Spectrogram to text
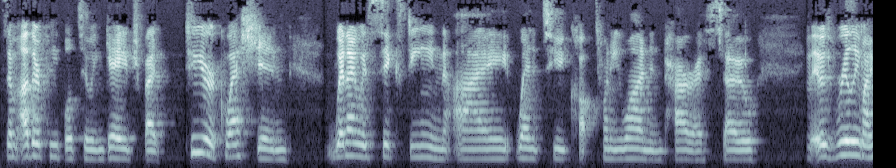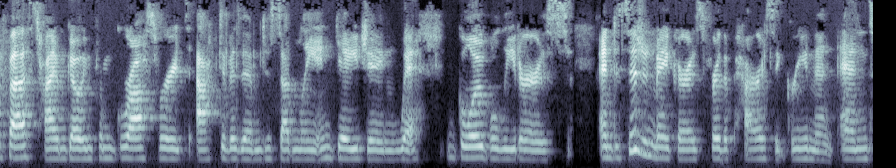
some other people to engage. But to your question, when I was 16, I went to COP21 in Paris. So it was really my first time going from grassroots activism to suddenly engaging with global leaders and decision makers for the Paris Agreement. And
